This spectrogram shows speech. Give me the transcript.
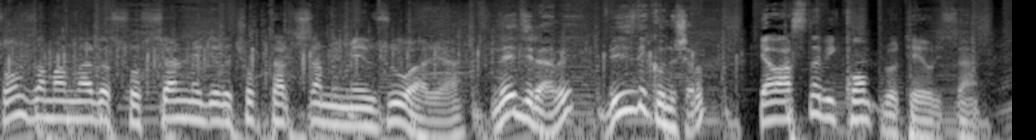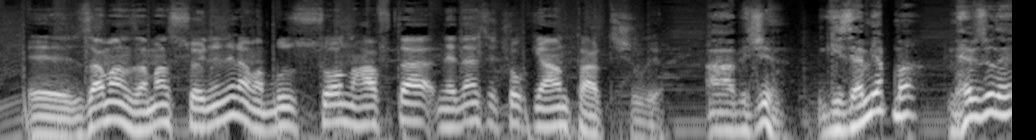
son zamanlarda sosyal medyada çok tartışılan bir mevzu var ya. Nedir abi? Biz de konuşalım. Ya aslında bir komplo teorisi. Ee, zaman zaman söylenir ama bu son hafta nedense çok yağın tartışılıyor. Abicim gizem yapma. Mevzu ne?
